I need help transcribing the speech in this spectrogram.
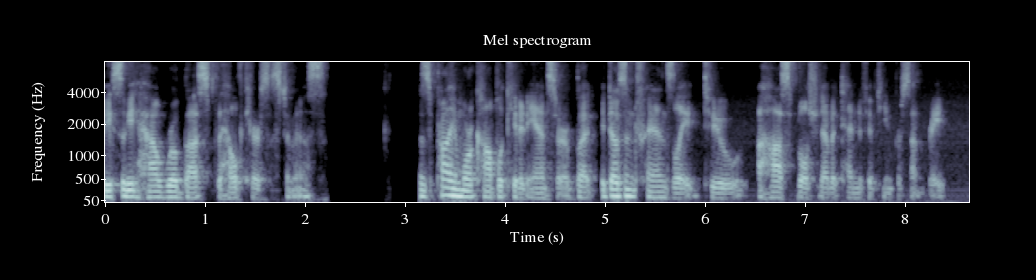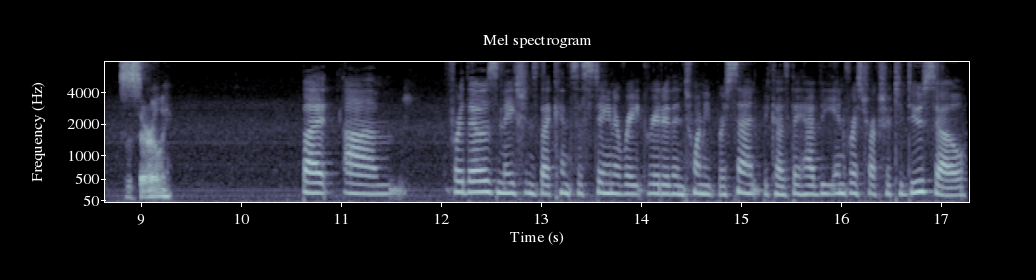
basically how robust the healthcare system is. It's probably a more complicated answer, but it doesn't translate to a hospital should have a 10 to 15% rate necessarily. But um, for those nations that can sustain a rate greater than 20% because they have the infrastructure to do so,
